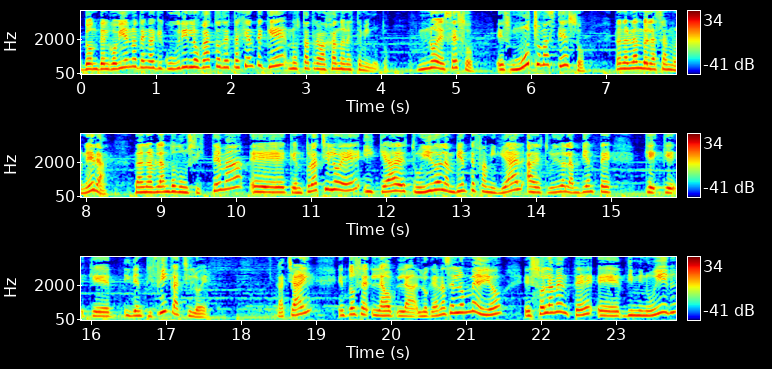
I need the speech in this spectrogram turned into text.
donde el gobierno tenga que cubrir los gastos de esta gente que no está trabajando en este minuto. No es eso, es mucho más que eso. Están hablando de la salmonera, están hablando de un sistema eh, que entró a Chiloé y que ha destruido el ambiente familiar, ha destruido el ambiente que, que, que identifica a Chiloé. ¿Cachai? Entonces, la- la- lo que van a hacer los medios es solamente eh, disminuir,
